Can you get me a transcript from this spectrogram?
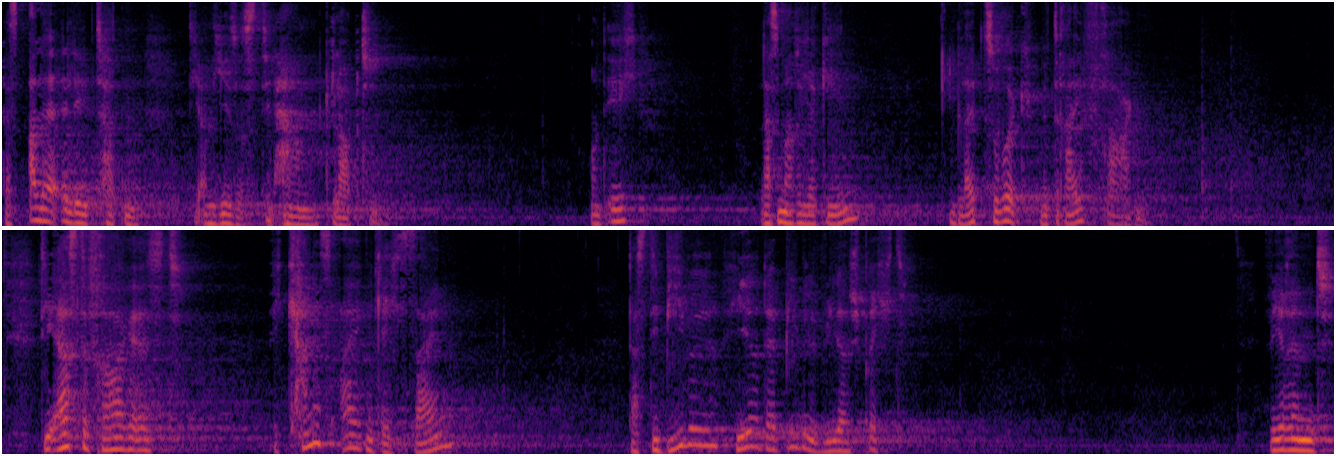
das alle erlebt hatten, die an Jesus, den Herrn, glaubten. Und ich lasse Maria gehen und bleib zurück mit drei Fragen. Die erste Frage ist, wie kann es eigentlich sein, dass die Bibel hier der Bibel widerspricht? Während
